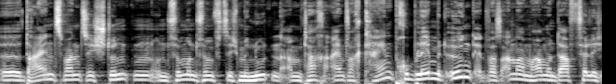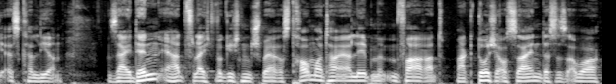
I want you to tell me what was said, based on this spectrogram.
23 äh, Stunden und 55 Minuten am Tag einfach kein Problem mit irgendetwas anderem haben und darf völlig eskalieren. Sei denn, er hat vielleicht wirklich ein schweres Traumata erlebt mit dem Fahrrad. Mag durchaus sein, das ist aber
